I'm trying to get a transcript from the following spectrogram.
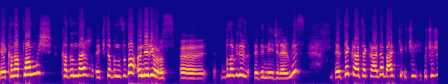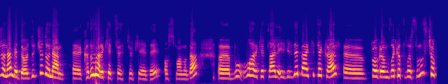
e, kanatlanmış kadınlar e, kitabınızı da öneriyoruz. E, bulabilir e, dinleyicilerimiz. E, tekrar tekrar da belki üçüncü, üçüncü dönem ve dördüncü dönem e, kadın hareketi Türkiye'de, Osmanlı'da. E, bu, bu hareketlerle ilgili de belki tekrar e, programımıza katılırsınız. Çok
